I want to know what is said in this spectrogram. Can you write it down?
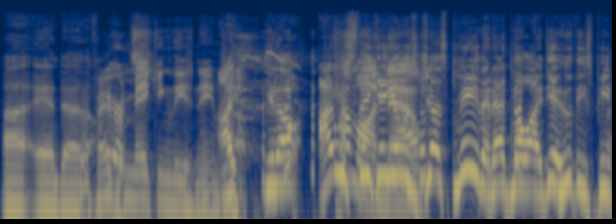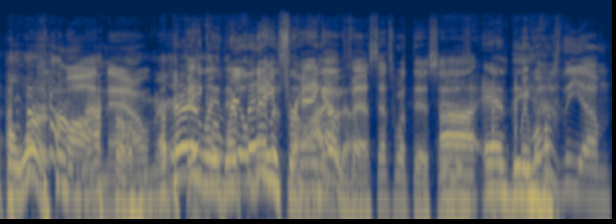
Uh, and uh, You're making these names I, up. you know, I was thinking it was just me that had no idea who these people were. Come on now. Apparently, Fake they're real famous names for though. Hangout. Fest. That's what this is. Uh, and the- Wait, what was the um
